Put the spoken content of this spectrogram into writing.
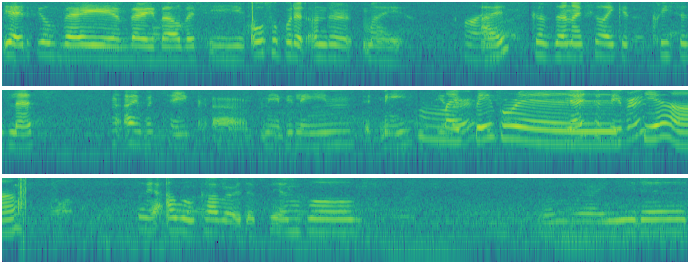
Yeah, it feels very, very velvety. Also put it under my eyes because then I feel like it creases less. I would take uh, Maybelline Fit Me concealer. My favorite. Yeah, it's your favorite? Yeah. So yeah, I will cover the pimples from where I need it.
